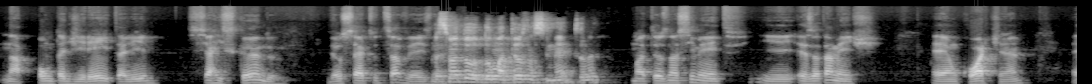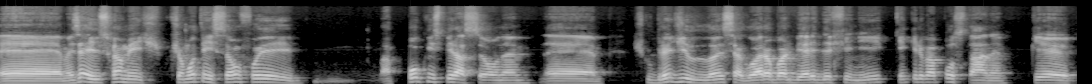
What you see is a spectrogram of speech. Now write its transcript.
na ponta direita ali, se arriscando. Deu certo dessa vez, né? Pra cima do, do Matheus Nascimento, né? Matheus Nascimento, e exatamente. É um corte, né? É, mas é isso, realmente. chamou atenção foi a pouca inspiração, né? É, acho que o grande lance agora é o Barbieri definir quem que ele vai apostar, né? Porque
